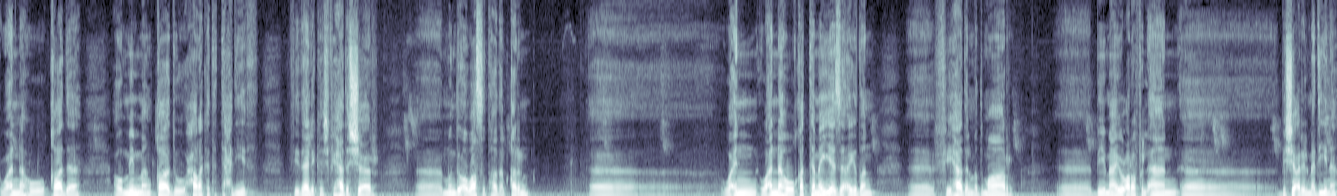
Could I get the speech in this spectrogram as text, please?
وأنه قاد أو ممن قادوا حركة التحديث في ذلك في هذا الشعر منذ أواسط هذا القرن آه، وإن وأنه قد تميز أيضا آه، في هذا المضمار آه، بما يعرف الآن آه، بشعر المدينة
